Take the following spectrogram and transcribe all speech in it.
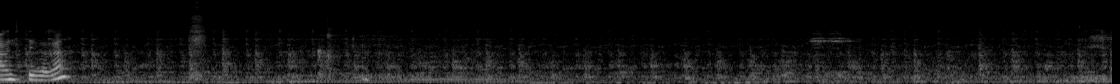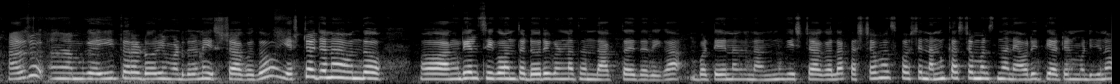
ಆಗಿತ್ತು ಇವಾಗ. ಆದರೂ ನಮಗೆ ಈ ಥರ ಡೋರಿ ಮಾಡಿದ್ರೇ ಇಷ್ಟ ಆಗೋದು. ಎಷ್ಟೋ ಜನ ಒಂದು ಅಂಗಡಿಯಲ್ಲಿ ಸಿಗೋವಂಥ ಡೋರಿಗಳನ್ನ ತಂದು ಹಾಕ್ತಾ ಇದ್ದಾರೆ ಈಗ. ಬಟ್ ಏನಂದರೆ ನನಗೆ ಇಷ್ಟ ಆಗೋಲ್ಲ. ಕಸ್ಟಮರ್ಸ್ಗೂ ಅಷ್ಟೇ ನನ್ನ ಕಸ್ಟಮರ್ಸ್ ನಾನು ಯಾವ ರೀತಿ ಅಟೆಂಡ್ ಮಾಡಿದ್ದೀನೋ,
